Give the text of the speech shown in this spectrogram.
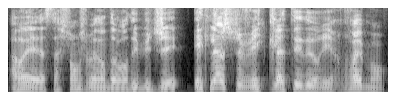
Ah ouais, ça change maintenant d'avoir des budgets. Et là, je vais éclater de rire, vraiment.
